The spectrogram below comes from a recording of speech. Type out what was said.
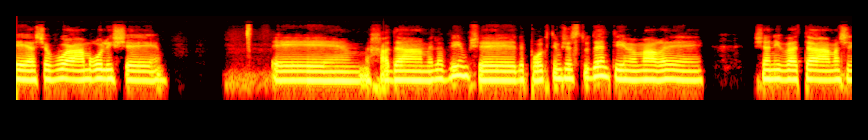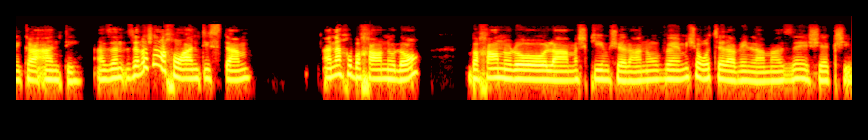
Uh, השבוע אמרו לי ש... אה, אחד המלווים לפרויקטים של סטודנטים אמר אה, שאני ואתה מה שנקרא אנטי. אז זה לא שאנחנו אנטי סתם, אנחנו בחרנו לו, בחרנו לו למשקיעים שלנו, ומי שרוצה להבין למה, אז שיקשיב.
